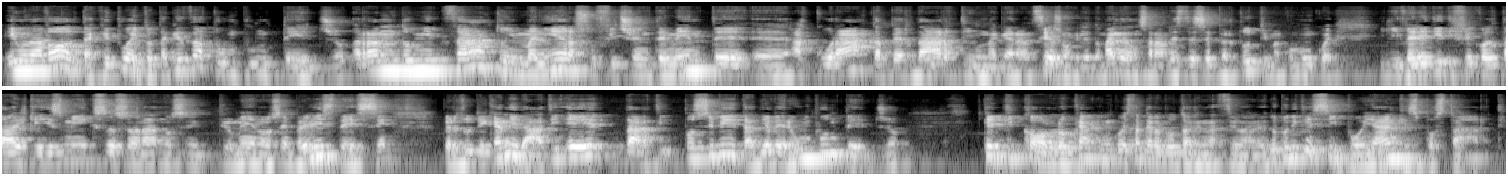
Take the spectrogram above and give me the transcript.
e una volta che tu hai totalizzato un punteggio randomizzato in maniera sufficientemente eh, accurata per darti una garanzia, insomma che le domande non saranno le stesse per tutti, ma comunque i livelli di difficoltà, il case mix saranno se- più o meno sempre gli stessi per tutti i candidati e darti possibilità di avere un punteggio che ti colloca in questa graduatoria nazionale. Dopodiché sì, puoi anche spostarti.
